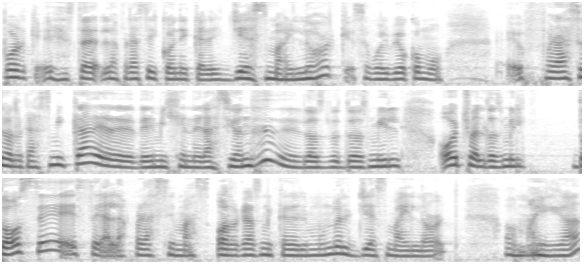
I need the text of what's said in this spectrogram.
Porque esta la frase icónica de Yes, my lord, que se volvió como eh, frase orgásmica de, mi generación, de los 2008 al 2012, esa era la frase más orgásmica del mundo, el Yes, my lord. Oh my god.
